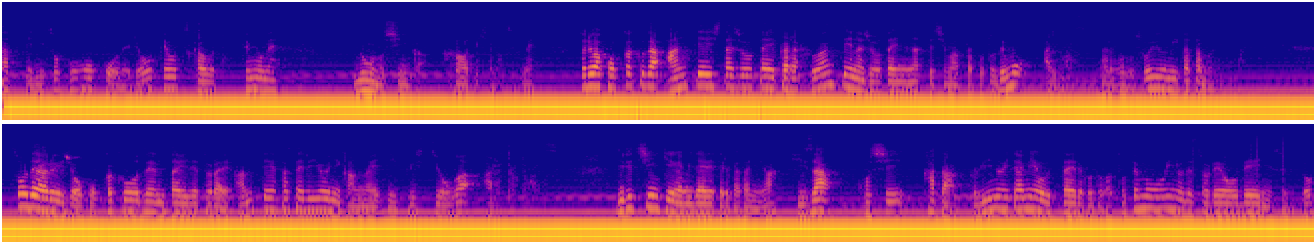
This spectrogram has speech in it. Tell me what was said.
って二足歩行で両手を使うとってもね脳の進化関わってきてますよね。そそれは骨格が安定した状態から不安定な状態になってしまったことでもあります。なるほど。そういう見方もできます。そうである以上骨格を全体で捉え安定させるように考えていく必要があるってことなんです。自律神経が乱れている方には膝腰肩首の痛みを訴えることがとても多いのでそれを例にすると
